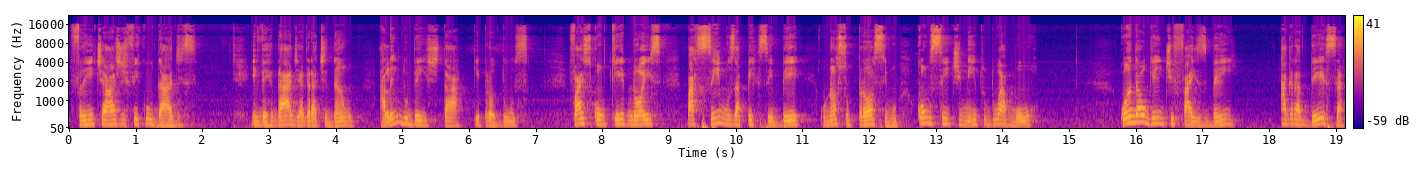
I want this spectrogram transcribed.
frente às dificuldades. Em verdade, a gratidão, além do bem-estar que produz, faz com que nós passemos a perceber o nosso próximo com o sentimento do amor. Quando alguém te faz bem, agradeça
